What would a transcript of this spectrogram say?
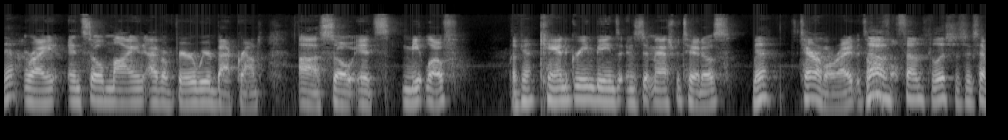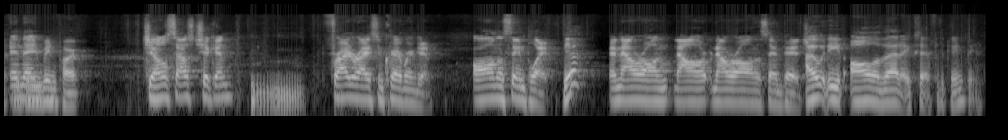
Yeah. Right. And so mine, I have a very weird background. Uh, so it's meatloaf, Okay. canned green beans, instant mashed potatoes. Yeah. It's terrible, right? It's No, awful. it sounds delicious except for And the green then- bean part. General Tso's chicken, fried rice, and cranberry and dip, all on the same plate. Yeah. And now we're on now now we're all on the same page. I would eat all of that except for the green beans.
